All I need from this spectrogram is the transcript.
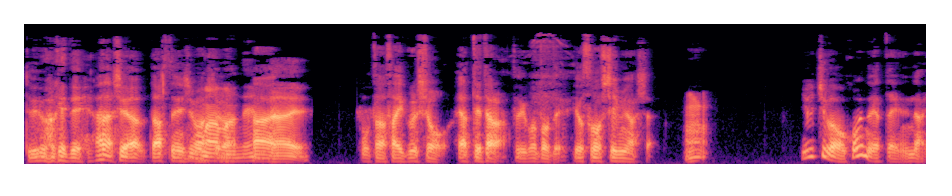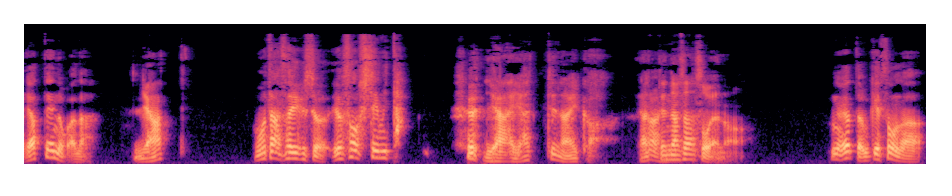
というわけで、話は脱線しました。まあまあね。はい。モーターサイクルショーやってたらということで予想してみました。うん。YouTuber はこういうのやったらな。やってんのかなやっ、モーターサイクルショー予想してみた。いや、やってないか。やってなさそうやな。やったら受けそうな。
